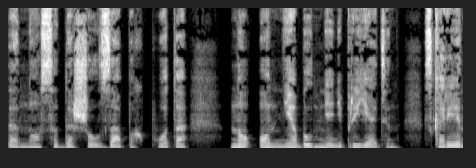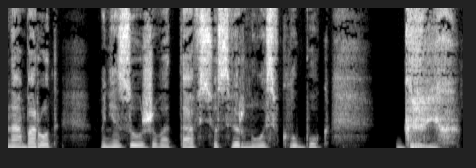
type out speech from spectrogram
До носа дошел запах пота, но он не был мне неприятен. Скорее наоборот. Внизу живота все свернулось в клубок. Грых!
